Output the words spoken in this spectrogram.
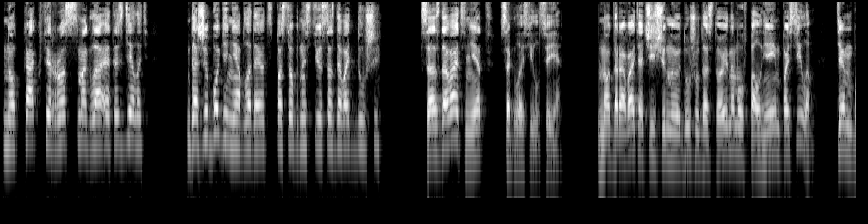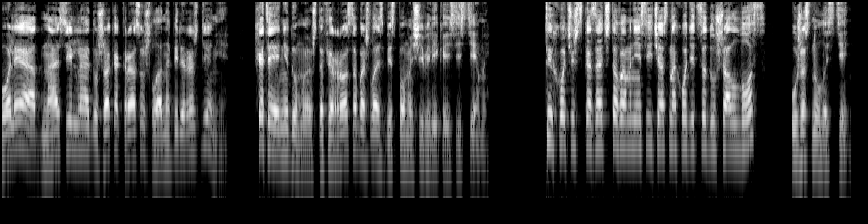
Но как Феррос смогла это сделать? Даже боги не обладают способностью создавать души». «Создавать нет», — согласился я. «Но даровать очищенную душу достойному вполне им по силам. Тем более одна сильная душа как раз ушла на перерождение. Хотя я не думаю, что Феррос обошлась без помощи Великой Системы». «Ты хочешь сказать, что во мне сейчас находится душа Лос?» — ужаснулась тень.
